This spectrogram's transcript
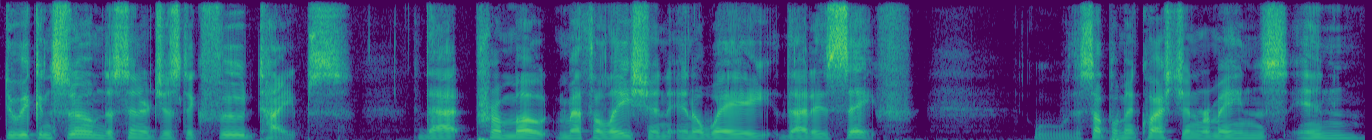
Do we consume the synergistic food types that promote methylation in a way that is safe? Ooh, the supplement question remains in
